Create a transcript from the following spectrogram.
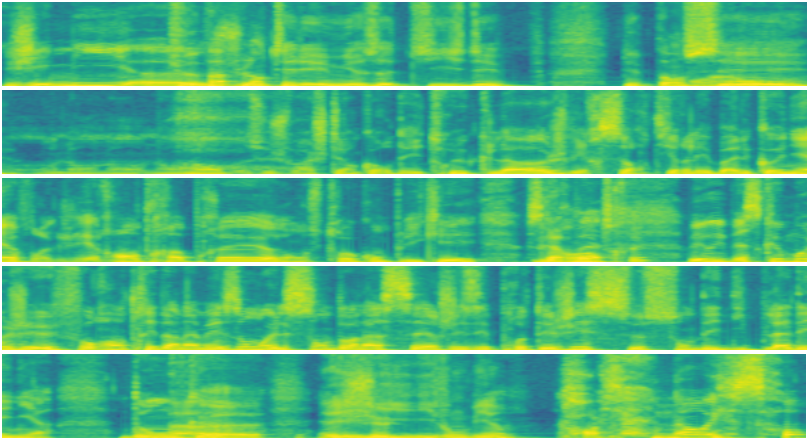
J'ai mis. euh, Tu veux pas je- planter des myosotis, des, des pensées? Oh non, non, non, non, parce que je vais acheter encore des trucs là, je vais ressortir les balconnières, il faudra que je les rentre après, non, c'est trop compliqué. Les rentrer? Mais oui, parce que moi, il faut rentrer dans la maison, elles sont dans la serre, je les ai protégées, ce sont des dipladénias. Donc, Ah. euh, Et je... ils, vont bien? non, ils sont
